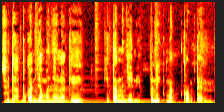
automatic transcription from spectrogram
Sudah bukan zamannya lagi kita menjadi penikmat konten.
